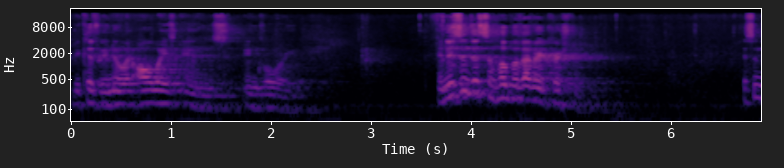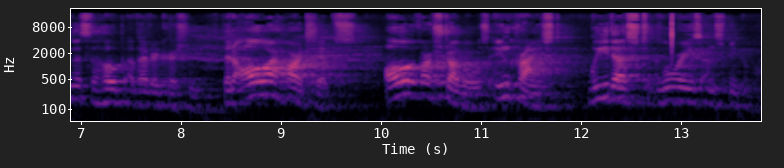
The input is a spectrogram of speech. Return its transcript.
because we know it always ends in glory. And isn't this the hope of every Christian? Isn't this the hope of every Christian? That all our hardships, all of our struggles in Christ lead us to glories unspeakable.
